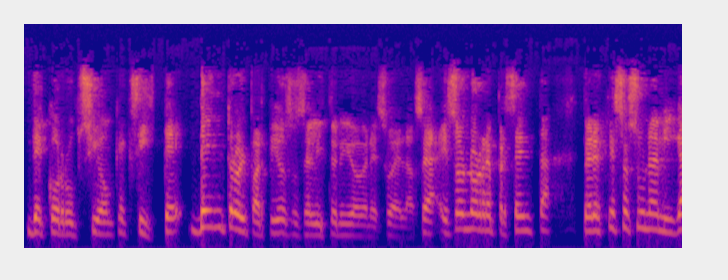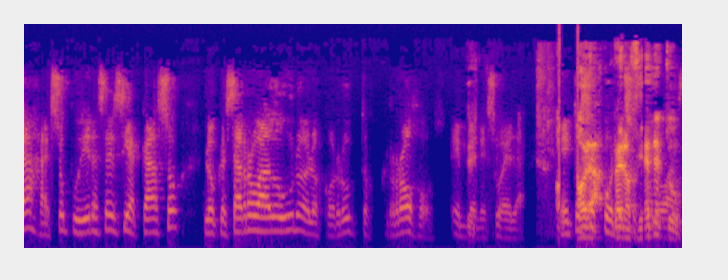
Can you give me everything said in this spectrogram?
de corrupción que existe dentro del Partido Socialista Unido de Venezuela. O sea, eso no representa, pero es que eso es una migaja, eso pudiera ser si acaso lo que se ha robado uno de los corruptos rojos en Sí. Venezuela. Entonces, Ahora, por pero fíjate tú,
